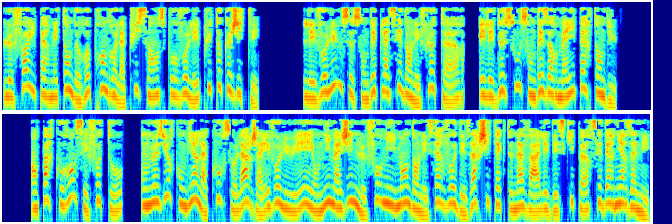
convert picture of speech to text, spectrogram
le foil permettant de reprendre la puissance pour voler plutôt que gîter. Les volumes se sont déplacés dans les flotteurs, et les dessous sont désormais hyper tendus. En parcourant ces photos, on mesure combien la course au large a évolué et on imagine le fourmillement dans les cerveaux des architectes navals et des skippers ces dernières années.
